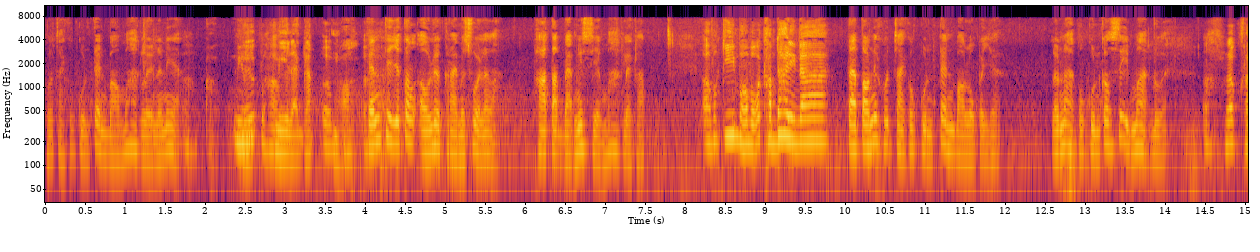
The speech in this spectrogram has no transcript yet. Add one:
หัวใจของคุณเต้นเบามากเลยนะเนี่ย มีอะไรหรือเปล่ามีอะไรครับเออหมอ เห็นที่จะต้องเอาเลือดใครมาช่วยแล้วล่ะ ผ่าตัดแบบนี้เสี่ยงมากเลยครับ เอาเมื่อกี้หมอบอกว่าทำได้นี่นะ แต่ตอนนี้หัวใจของคุณเต้นเบาลงไปเยอะ แล้วหน้าของคุณก็ซีดมากด้วยเอ้า แล้วใคร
